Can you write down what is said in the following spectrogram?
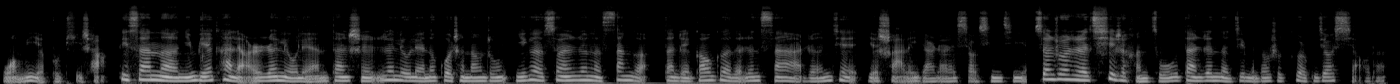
我们也不提倡。第三呢，您别看俩人扔榴莲，但是扔榴莲的过程当中，一个虽然扔了三个，但这高个子扔三啊，人家也耍了一点点小心机。虽然说是气势很足，但扔的基本都是个儿比较小的。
